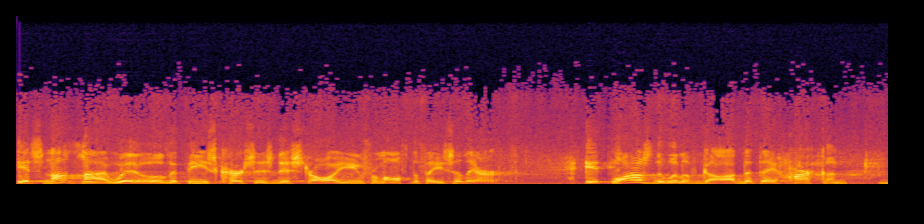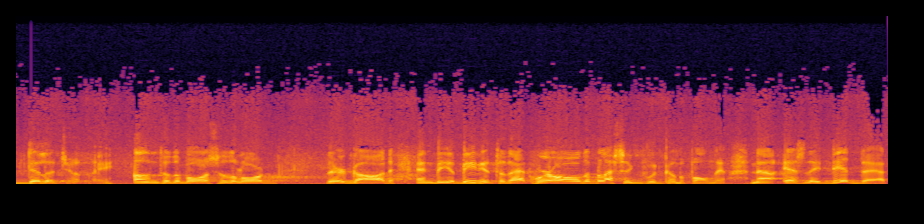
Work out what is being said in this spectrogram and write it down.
it's not my will that these curses destroy you from off the face of the earth. It was the will of God that they hearken diligently unto the voice of the Lord their God and be obedient to that where all the blessings would come upon them. Now, as they did that,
